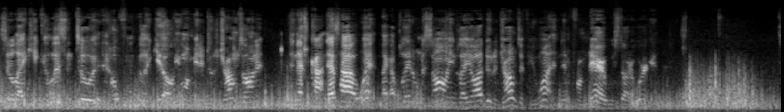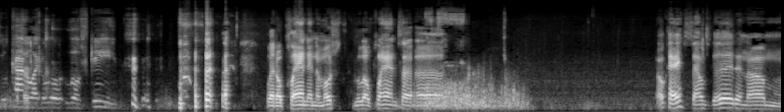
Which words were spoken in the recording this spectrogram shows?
So like he can listen to it and hopefully be like, "Yo, you want me to do the drums on it?" And that's kind, that's how it went. Like I played on the song, he was like, "Yo, I'll do the drums if you want." And then from there we started working. So it's kind of like a little little scheme. little plan and emotion, little plan to. uh Okay, sounds good. And um,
